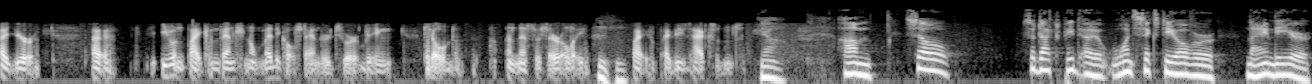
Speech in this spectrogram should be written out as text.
a year, uh, even by conventional medical standards, who are being killed unnecessarily mm-hmm. by by these accidents. Yeah. Um, so, so Dr. Peat, uh, 160 over 90 or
